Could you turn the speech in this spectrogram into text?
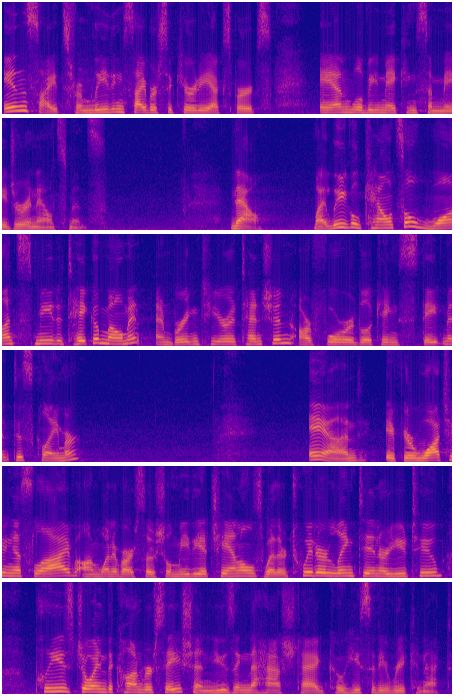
insights from leading cybersecurity experts, and we'll be making some major announcements. Now, my legal counsel wants me to take a moment and bring to your attention our forward looking statement disclaimer. And if you're watching us live on one of our social media channels, whether Twitter, LinkedIn, or YouTube, please join the conversation using the hashtag CohesityReconnect.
